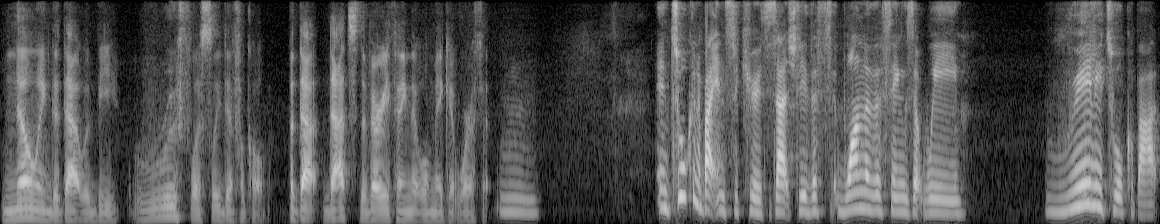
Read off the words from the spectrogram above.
knowing that that would be ruthlessly difficult. But that that's the very thing that will make it worth it. Mm. In talking about insecurities, actually, the th- one of the things that we really talk about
